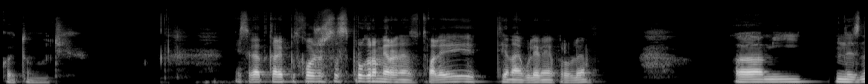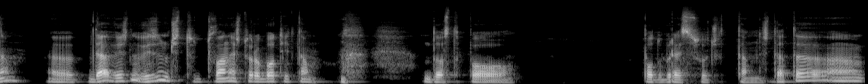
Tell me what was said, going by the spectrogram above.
който научих. И сега така ли подхождаш с програмирането? Това ли ти е най-големия проблем? Ами, не знам. А, да, виждам, виждам, че това нещо работи там. Доста по, по-добре се случват там нещата. А,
